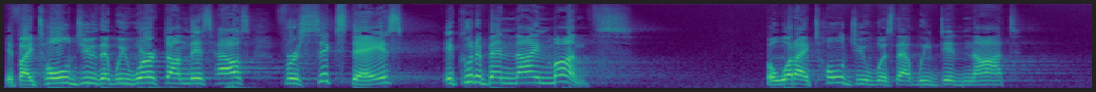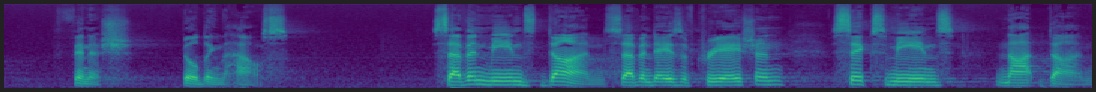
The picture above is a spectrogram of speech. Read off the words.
If I told you that we worked on this house for six days, it could have been nine months. But what I told you was that we did not finish building the house. Seven means done. Seven days of creation. Six means not done.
